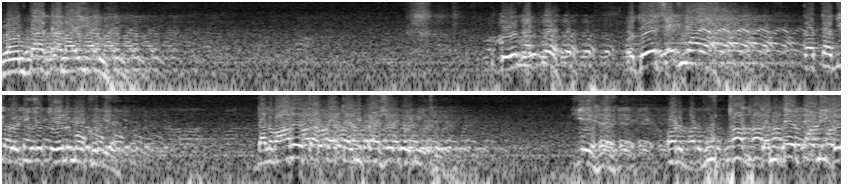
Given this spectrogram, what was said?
रोंदा कमाई वो देर से क्यों आया? कहता जी, गड्डी से तेल मुक गया। डलवाले का कहता जी, पैसे कोई नहीं थे। ये है। और बूथा गंदे पानी से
